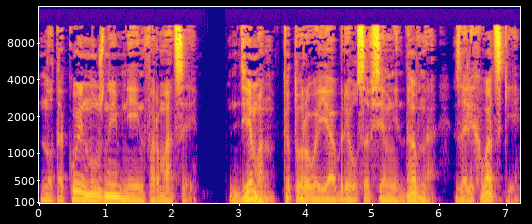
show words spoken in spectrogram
но такой нужной мне информации. Демон, которого я обрел совсем недавно, залихватский,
